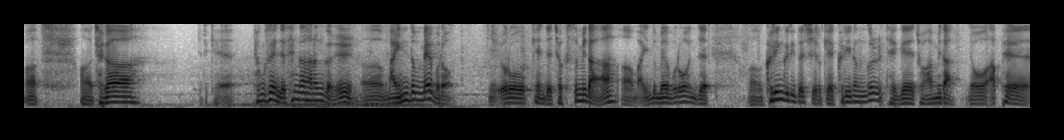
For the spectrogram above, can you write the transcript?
어, 어, 제가 이렇게 평소에 이제 생각하는 걸 어, 마인드맵으로 이렇게 이제 적습니다. 어, 마인드맵으로 이제 어, 그림 그리듯이 이렇게 그리는 걸 되게 좋아합니다. 요 앞에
